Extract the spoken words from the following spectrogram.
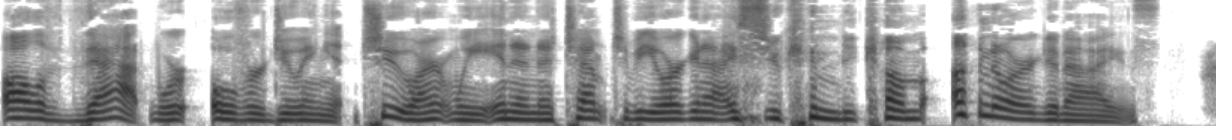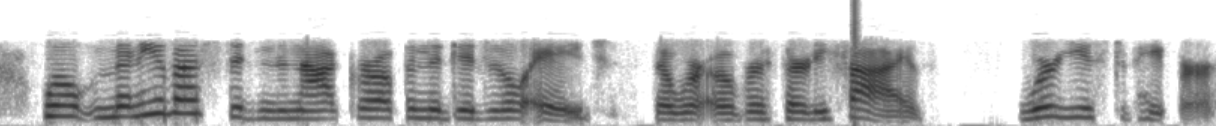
all of that, we're overdoing it too, aren't we? In an attempt to be organized, you can become unorganized. Well, many of us did not grow up in the digital age, so we're over 35. We're used to paper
